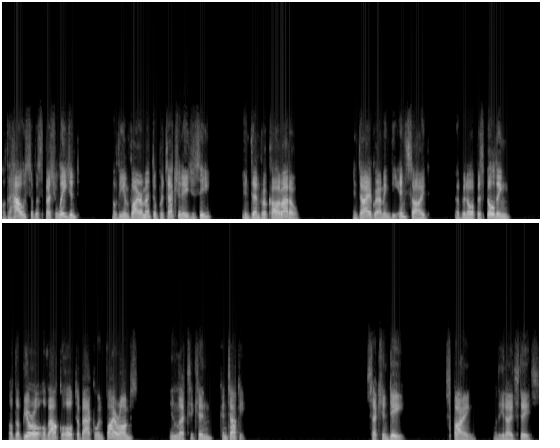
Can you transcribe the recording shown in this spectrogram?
of the house of a special agent of the Environmental Protection Agency in Denver, Colorado, and diagramming the inside of an office building of the Bureau of Alcohol, Tobacco, and Firearms in Lexington, Kentucky. Section D Spying on the United States.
